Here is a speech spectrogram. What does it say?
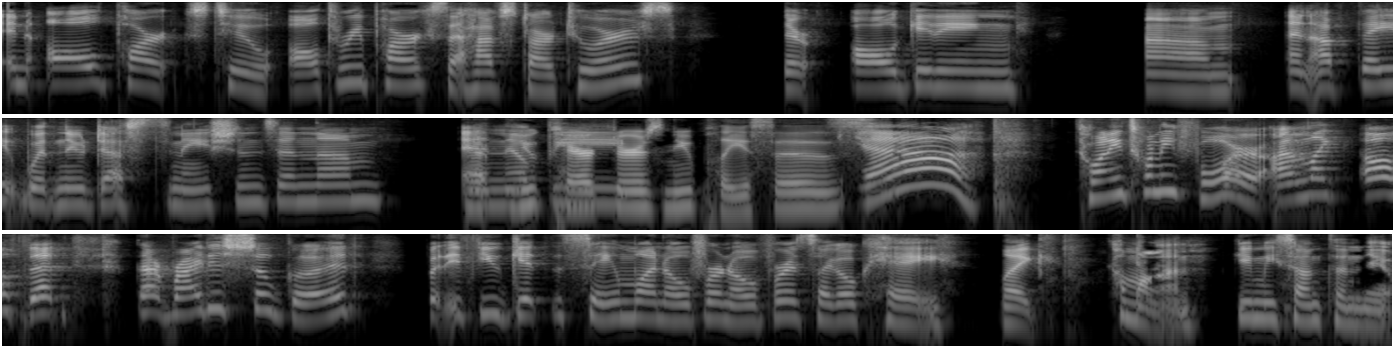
And all parks too. All three parks that have Star Tours, they're all getting um an update with new destinations in them. and And new they'll be- characters, new places. Yeah. 2024. I'm like, oh, that that ride is so good. But if you get the same one over and over, it's like, okay, like, come on, give me something new.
